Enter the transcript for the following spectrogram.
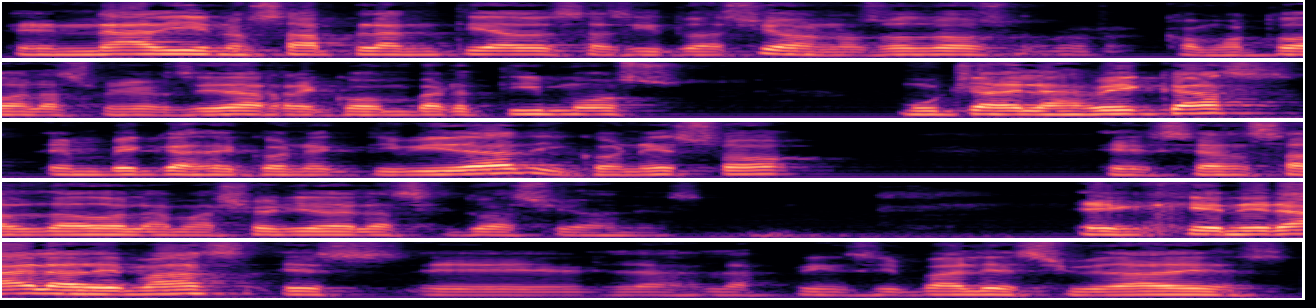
eh, nadie nos ha planteado esa situación. Nosotros, como todas las universidades, reconvertimos muchas de las becas en becas de conectividad y con eso se han saldado la mayoría de las situaciones. En general, además, es las principales ciudades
